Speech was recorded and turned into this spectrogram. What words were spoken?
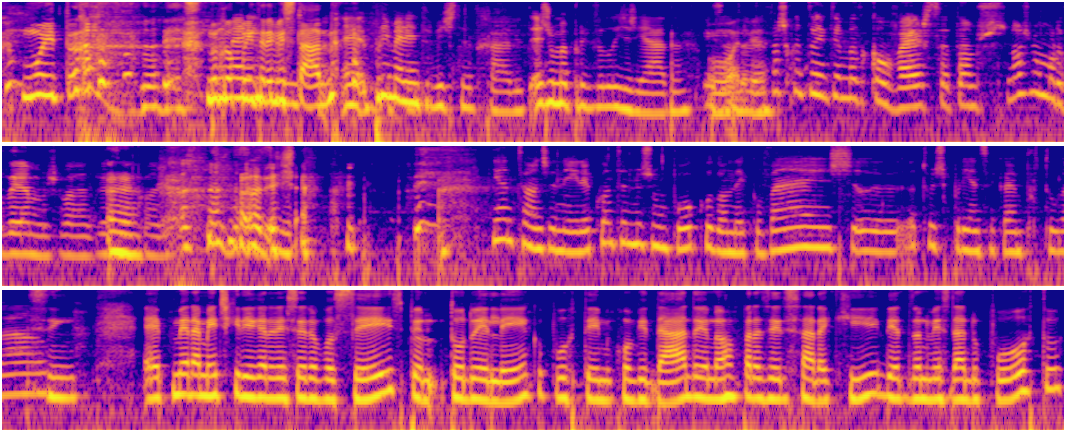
Muito. Nunca fui entrevistada. entrevista- é, primeira entrevista de rádio. És uma privilegiada. Exatamente. Olha. Mas quando tem tema de conversa, estamos, nós não mordemos, vá, de vez em É. quando. Deixar. E então, Janaína, conta-nos um pouco de onde é que vens, eh, a tua experiência cá em Portugal. Sim. É, primeiramente, queria agradecer a vocês, pelo todo o elenco, por ter me convidado. É um enorme prazer estar aqui, dentro da Universidade do Porto.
